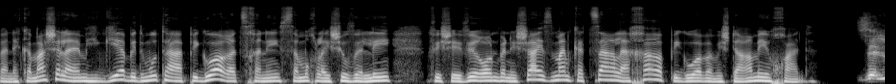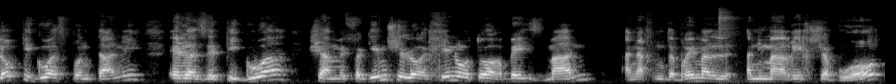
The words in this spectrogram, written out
והנקמה שלהם הגיעה בדמות הפיגוע הרצחני סמוך ליישוב עלי, כפי שהעביר רון בן ישי זמן קצר לאחר הפיגוע במשדר המיוחד. זה לא פיגוע ספונטני, אלא זה פיגוע שהמפגעים שלו הכינו אותו הרבה זמן, אנחנו מדברים על, אני מעריך, שבועות,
